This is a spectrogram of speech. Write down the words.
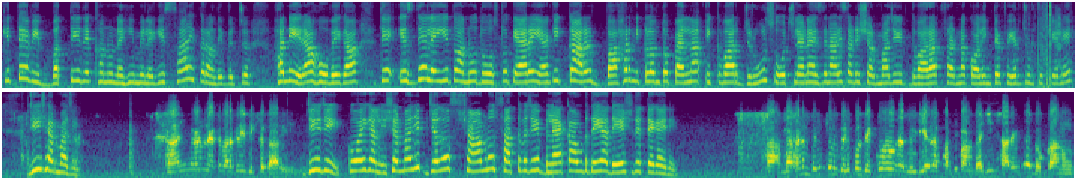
ਕਿਤੇ ਵੀ ਬੱਤੀ ਦੇਖਣ ਨੂੰ ਨਹੀਂ ਮਿਲੇਗੀ। ਸਾਰੇ ਘਰਾਂ ਦੇ ਵਿੱਚ ਹਨੇਰਾ ਹੋਵੇਗਾ ਤੇ ਇਸ ਦੇ ਲਈ ਤੁਹਾਨੂੰ ਦੋਸਤੋ ਕਹਿ ਰਹੇ ਹਾਂ ਕਿ ਘਰ ਬਾਹਰ ਨਿਕਲਣ ਤੋਂ ਪਹਿਲਾਂ ਇੱਕ ਵਾਰ ਜ਼ਰੂਰ ਸੋਚ ਲੈਣਾ। ਇਸ ਦੇ ਨਾਲ ਹੀ ਸਾਡੇ ਸ਼ਰਮਾ ਜੀ ਦੁਬਾਰਾ ਸਾਡੇ ਨਾਲ ਕਾਲਿੰਗ ਤੇ ਫੇਰ ਜੁੜ ਚੁੱਕੇ ਨੇ। ਜੀ ਸ਼ਰਮਾ ਜੀ। ਹਾਂਜੀ ਮੈਨੂੰ ਨੈਟਵਰਕ ਦੀ ਦਿੱਕਤ ਆ ਰਹੀ ਹੈ। ਜੀ ਜੀ ਕੋਈ ਗੱਲ ਨਹੀਂ। ਸ਼ਰਮਾ ਜੀ ਜਦੋਂ ਸ਼ਾਮ ਨੂੰ 7 ਵਜੇ ਬਲੈਕ ਆਊਟ ਦੇ ਆਦੇਸ਼ ਦਿੱਤੇ ਗਏ ਨੇ। ਹਾਂ ਮੈਡਮ ਬਿਲਕੁਲ ਬਿਲਕੁਲ ਦੇਖੋ ਮੀਡੀਆ ਦਾ ਫਰਜ਼ ਬਣਦਾ ਜੀ। ਸਾਰੇ ਲੋਕਾਂ ਨੂੰ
